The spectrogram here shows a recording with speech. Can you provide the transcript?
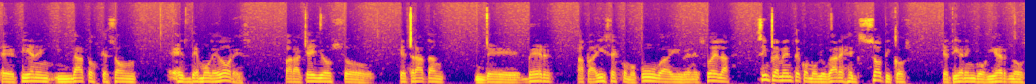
eh, tienen datos que son demoledores para aquellos oh, que tratan de ver a países como Cuba y Venezuela simplemente como lugares exóticos que tienen gobiernos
